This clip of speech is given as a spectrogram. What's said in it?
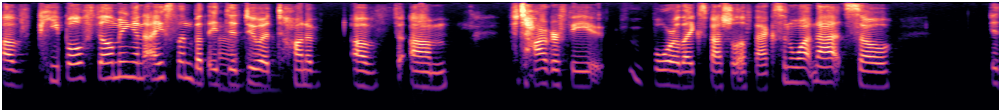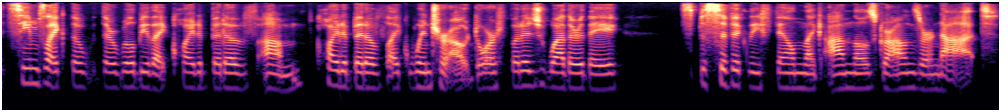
of people filming in Iceland, but they did do a ton of of um photography for like special effects and whatnot. So it seems like the there will be like quite a bit of um quite a bit of like winter outdoor footage, whether they specifically film like on those grounds or not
